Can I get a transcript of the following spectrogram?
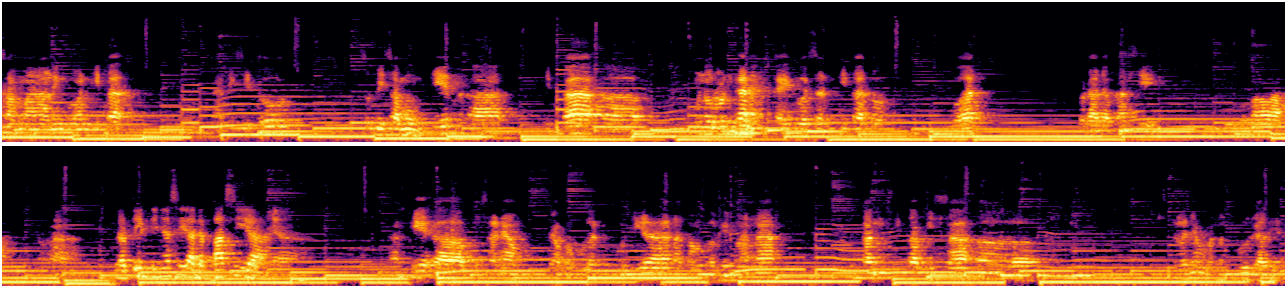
sama lingkungan kita. Situ sebisa mungkin eh, kita eh, menurunkan keegoisan kita tuh buat beradaptasi. salah Nah, Berarti intinya sih adaptasi ya. ya nanti eh, misalnya beberapa bulan kemudian atau bagaimana kan kita bisa eh, istilahnya menegur kali ya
